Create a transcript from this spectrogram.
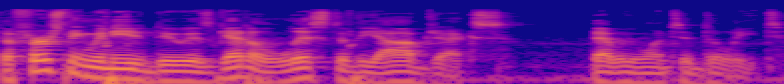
The first thing we need to do is get a list of the objects that we want to delete.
